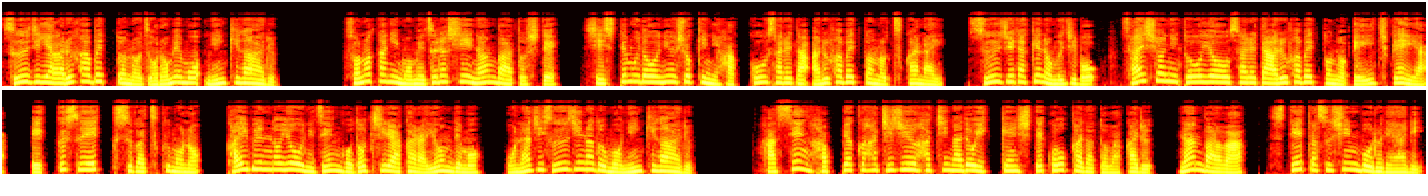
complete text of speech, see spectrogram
数字やアルファベットのゾロ目も人気がある。その他にも珍しいナンバーとして、システム導入初期に発行されたアルファベットのつかない数字だけの無字簿、最初に登用されたアルファベットの HK や XX がつくもの、解文のように前後どちらから読んでも同じ数字なども人気がある。8888など一見して高価だとわかるナンバーはステータスシンボルであり、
